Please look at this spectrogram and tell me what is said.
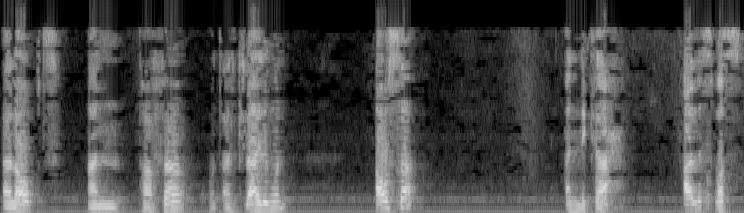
erlaubt an Parfum und an Kleidungen, außer an Nikah, alles was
